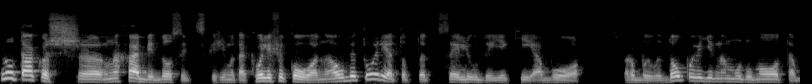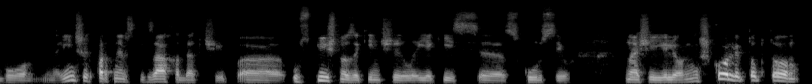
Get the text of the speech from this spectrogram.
Ну також е, на хабі досить, скажімо так, кваліфікована аудиторія, тобто це люди, які або робили доповіді на Moodle Mode, або на інших партнерських заходах, чи е, успішно закінчили якісь е, з курсів в нашій e-learning школі, тобто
